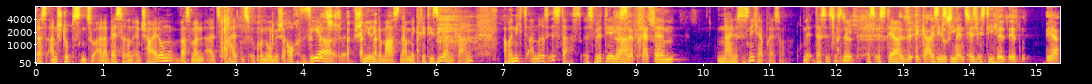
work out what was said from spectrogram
das Anstupsen zu einer besseren Entscheidung, was man als verhaltensökonomisch auch sehr äh, schwierige Maßnahme kritisieren kann. Aber nichts anderes ist das. Es wird dir das ja. Ist Erpressung. Ähm, Nein, es ist nicht Erpressung. Das ist es also, nicht. Es ist der. Also egal wie du es nennst. Es ist die. Ja,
